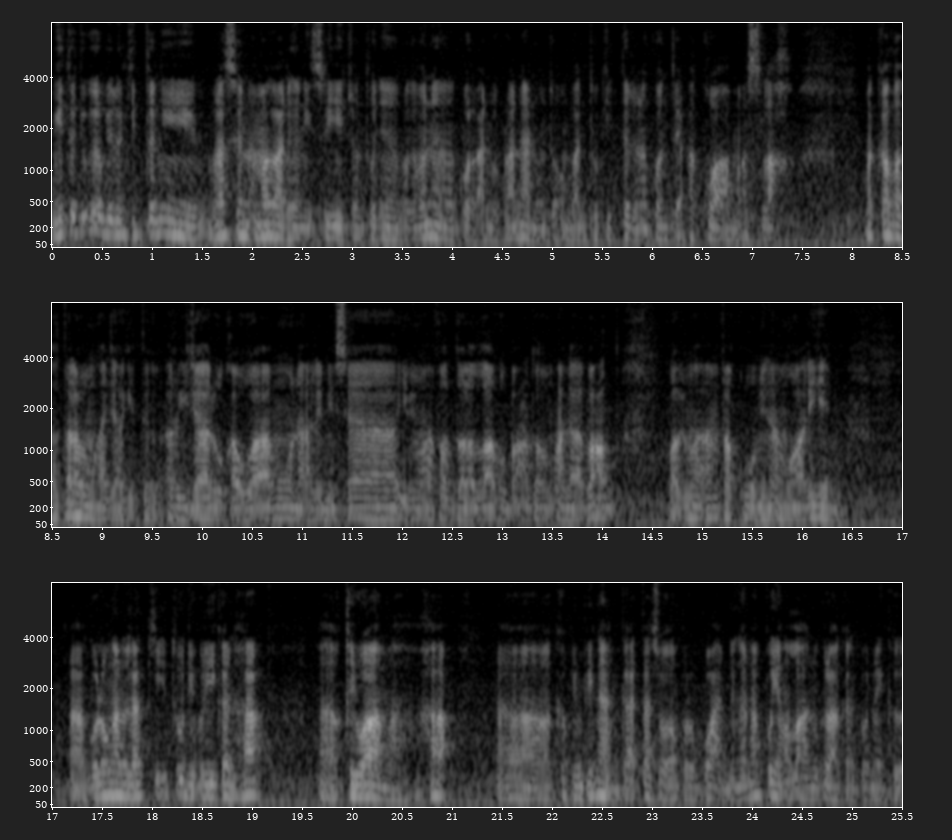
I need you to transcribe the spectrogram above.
Begitu juga bila kita ni rasa nak marah dengan isteri contohnya bagaimana Quran berperanan untuk membantu kita dalam konteks aqwam aslah Maka Allah Taala mengajar kita Ar-rijalu qawwamuna 'ala nisa'i bima faddala Allahu ba'dahum 'ala ba'd wa bima anfaqu min amwalihim. Uh, golongan lelaki itu diberikan hak uh, qiwamah, hak uh, kepimpinan ke atas orang perempuan dengan apa yang Allah anugerahkan kepada mereka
